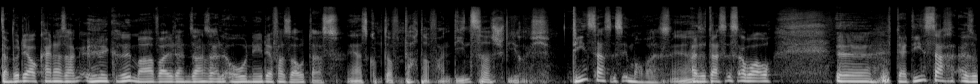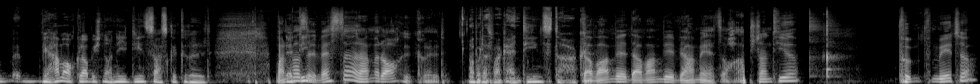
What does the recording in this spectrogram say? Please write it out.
dann würde ja auch keiner sagen, äh, grill mal, weil dann sagen sie alle, oh nee, der versaut das. Ja, es kommt auf den Tag drauf an. Dienstag ist schwierig. Dienstags ist immer was. Ja. Also das ist aber auch äh, der Dienstag, also wir haben auch, glaube ich, noch nie dienstags gegrillt. Wann Der war Di- Silvester? Da haben wir doch auch gegrillt. Aber das war kein Dienstag. Da waren wir, da waren wir, wir haben ja jetzt auch Abstand hier. Fünf Meter.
